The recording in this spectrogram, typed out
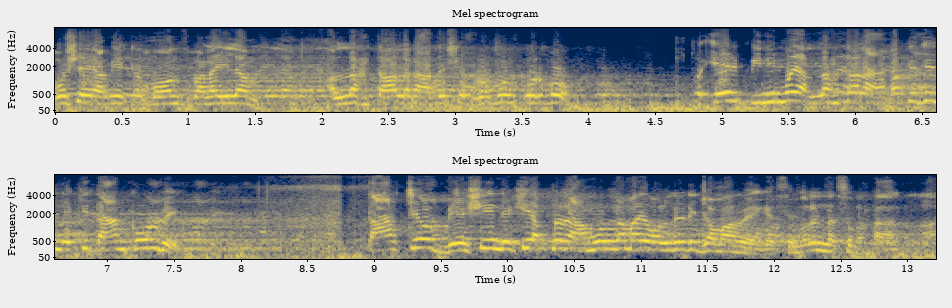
বসে আমি একটা মঞ্চ বানাইলাম। আল্লাহ তাআলার আদেশে ভ্রমণ করব। তো এর বিনিময়ে আল্লাহ তাআলা আমাকে যে নেকি দান করবে, তার চেয়েও বেশি নেকি আপনার আমল নামায় অলরেডি জমা হয়ে গেছে। বলেন না, সুবহানাল্লাহ।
